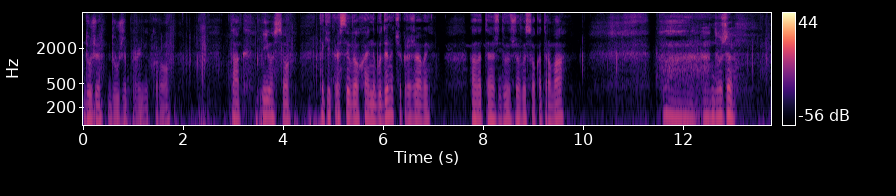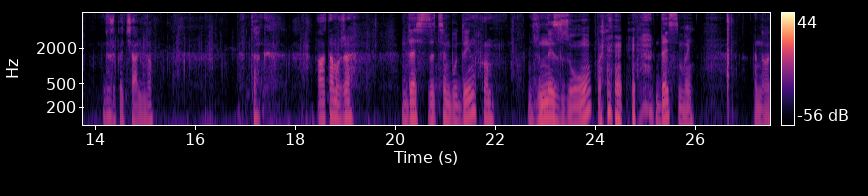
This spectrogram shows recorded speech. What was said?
Дуже-дуже прикро. Так, і ось о, такий красивий охайний будиночок рожевий, але теж дуже висока трава. Дуже, дуже печально. Так. А там уже десь за цим будинком внизу десь ми. Ну,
